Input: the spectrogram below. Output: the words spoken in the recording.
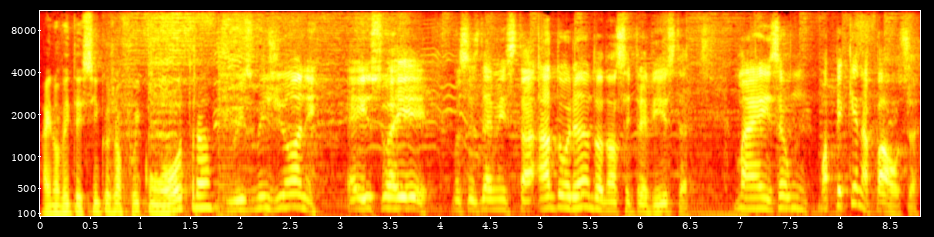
Aí em 95 eu já fui com outra. Luiz Migione, é isso aí. Vocês devem estar adorando a nossa entrevista. Mas é um, uma pequena pausa.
